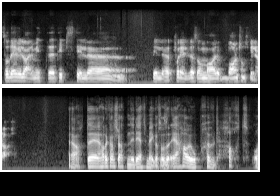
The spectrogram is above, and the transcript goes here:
Så det vil være mitt tips til, til foreldre som har barn som spiller da. Ja, det hadde kanskje vært en idé til meg også. Altså, jeg har jo prøvd hardt å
